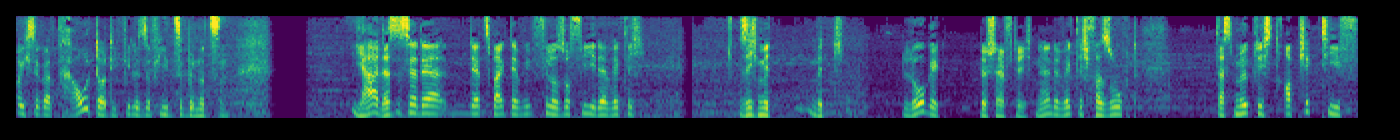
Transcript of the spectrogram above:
euch sogar traut, dort die Philosophie zu benutzen. Ja, das ist ja der, der Zweig der Philosophie, der wirklich sich mit, mit Logik beschäftigt, ne? der wirklich versucht, das möglichst objektiv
